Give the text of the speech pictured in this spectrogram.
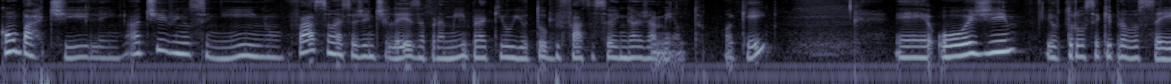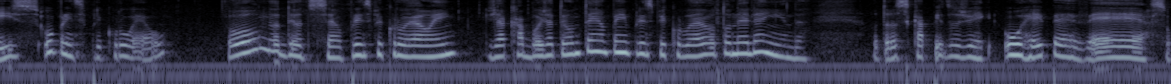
compartilhem, ativem o sininho, façam essa gentileza para mim, para que o YouTube faça seu engajamento, ok? É, hoje eu trouxe aqui para vocês o Príncipe Cruel. Oh, meu Deus do céu, Príncipe Cruel, hein? Já acabou, já tem um tempo, hein? Príncipe Cruel, eu tô nele ainda. Eu trouxe capítulos de O Rei Perverso,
